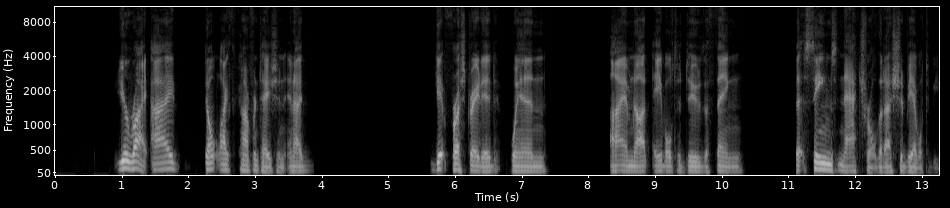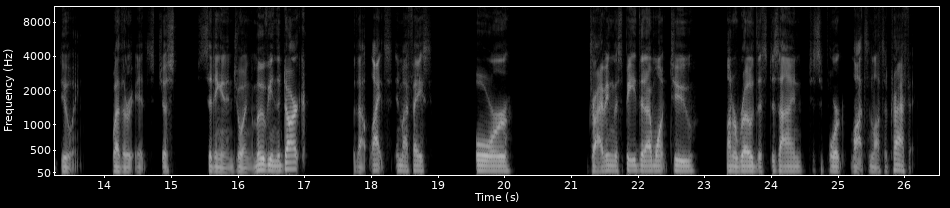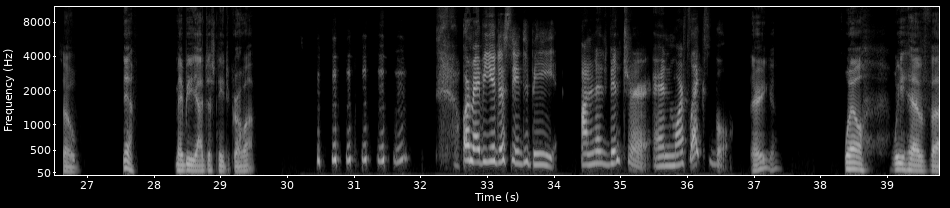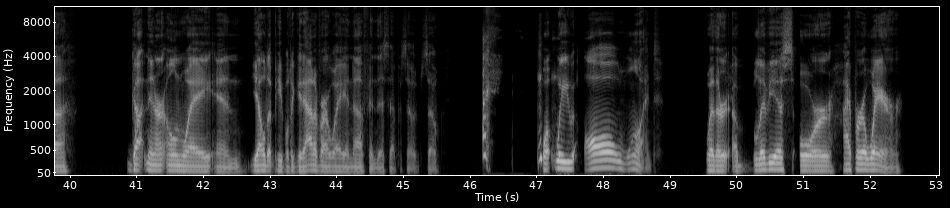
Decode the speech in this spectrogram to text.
You're right. I don't like the confrontation and I get frustrated when I am not able to do the thing that seems natural that I should be able to be doing, whether it's just sitting and enjoying a movie in the dark without lights in my face or driving the speed that I want to on a road that's designed to support lots and lots of traffic. So, yeah, maybe I just need to grow up. or maybe you just need to be on an adventure and more flexible. There you go. Well, we have uh, gotten in our own way and yelled at people to get out of our way enough in this episode. So, what we all want, whether oblivious or hyper aware,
